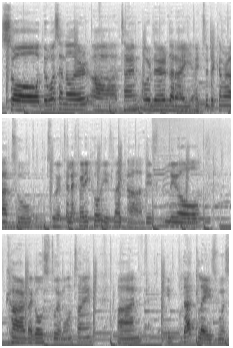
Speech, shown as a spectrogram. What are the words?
so there was another uh, time over there that I, I took the camera to to a teleférico. It's like uh, this little car that goes to a mountain, and in that place was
